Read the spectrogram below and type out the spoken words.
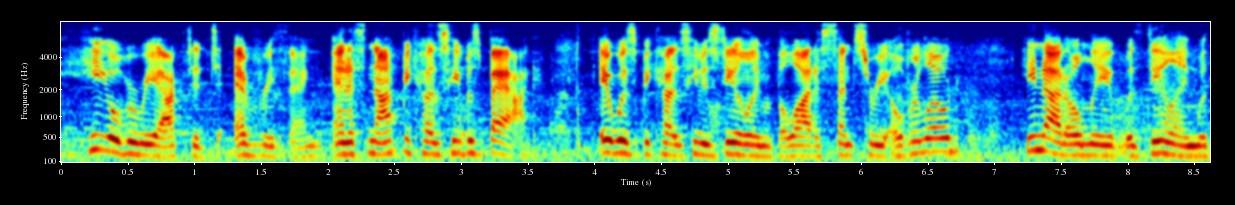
He overreacted to everything, and it's not because he was bad. It was because he was dealing with a lot of sensory overload. He not only was dealing with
